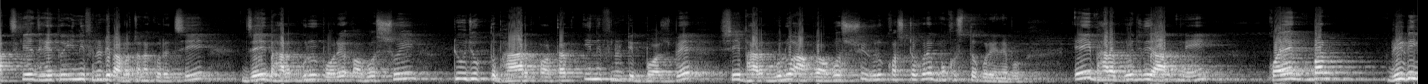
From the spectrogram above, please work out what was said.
আজকে যেহেতু ইনফিনিটিভ আলোচনা করেছি, যেই ভার্বগুলোর পরে অবশ্যই টু যুক্ত ভার্ব অর্থাৎ ইনফিনিটিভ বসবে, সেই ভার্বগুলো আমরা অবশ্যই এগুলো কষ্ট করে মুখস্থ করে নেব। এই ভার্বগুলো যদি আপনি কয়েকবার রিডিং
